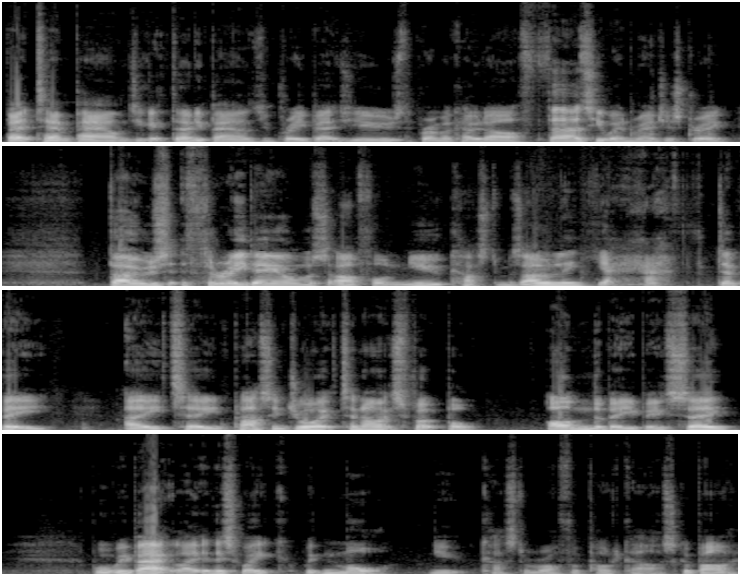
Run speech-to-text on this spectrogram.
Bet £10, you get £30 in free bets. Use the promo code R30 when registering. Those three deals are for new customers only. You have to be 18 plus. Enjoy tonight's football on the BBC. We'll be back later this week with more new customer offer podcasts. Goodbye.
